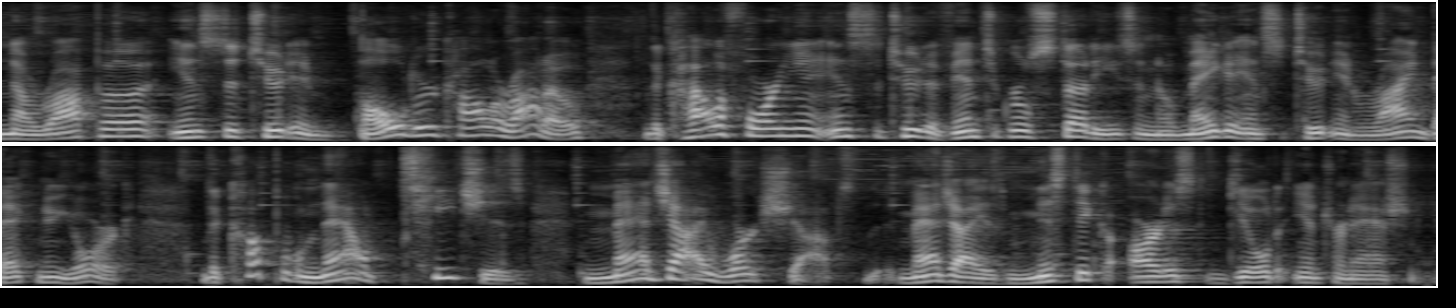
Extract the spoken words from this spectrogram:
Naropa Institute in Boulder, Colorado, the California Institute of Integral Studies and Omega Institute in Rhinebeck, New York. The couple now teaches Magi workshops. Magi is Mystic Artist Guild International.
